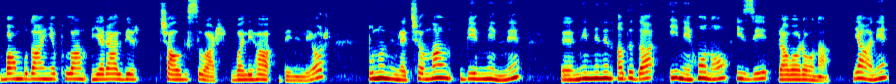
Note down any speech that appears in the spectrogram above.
bambudan yapılan yerel bir çalgısı var. Valiha deniliyor. Bunun ile çalınan bir ninni. Ee, ninninin adı da Ini Hono Izi Ravarona. Yani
